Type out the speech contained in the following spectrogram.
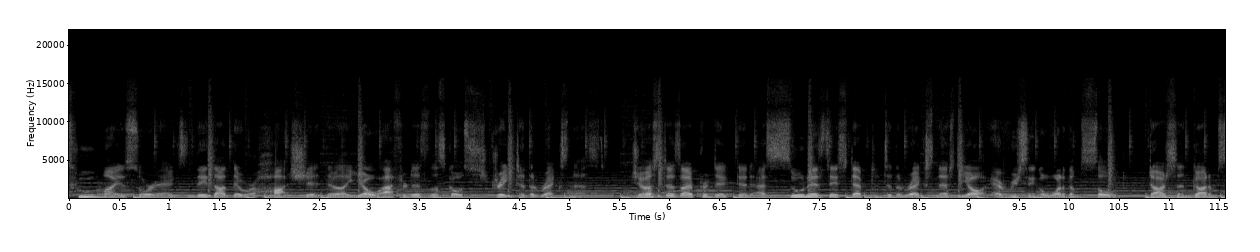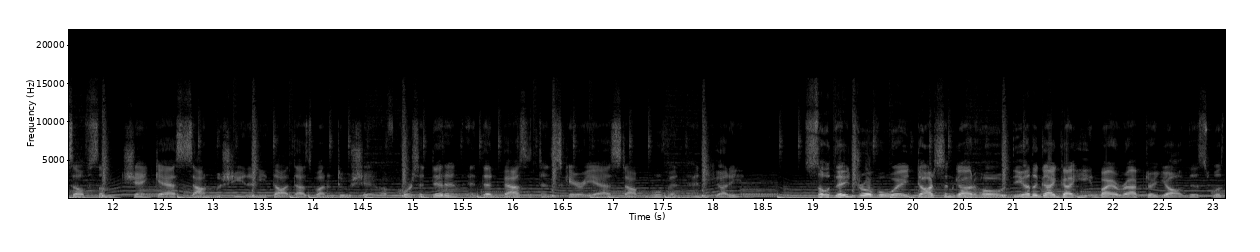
two Maiasaur eggs and they thought they were hot shit. They're like, yo, after this, let's go straight to the Rex nest. Just as I predicted, as soon as they stepped into the Rex nest, y'all, every single one of them sold. Dodgson got himself some jank ass sound machine and he thought that's about to do shit. Of course it didn't, and then Baselton's scary ass stopped moving and he got eaten. So they drove away, Dodgson got hoed, the other guy got eaten by a raptor. Y'all, this was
